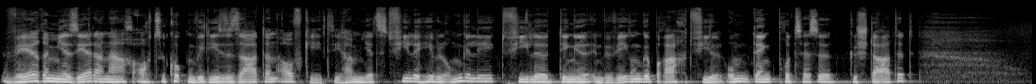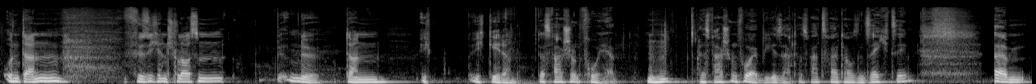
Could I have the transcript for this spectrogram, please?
wäre mir sehr danach auch zu gucken, wie diese Saat dann aufgeht. Sie haben jetzt viele Hebel umgelegt, viele Dinge in Bewegung gebracht, viel Umdenkprozesse gestartet und dann für sich entschlossen, nö, dann ich, ich gehe dann. Das war schon vorher. Mhm. Das war schon vorher, wie gesagt, das war 2016. Ähm,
